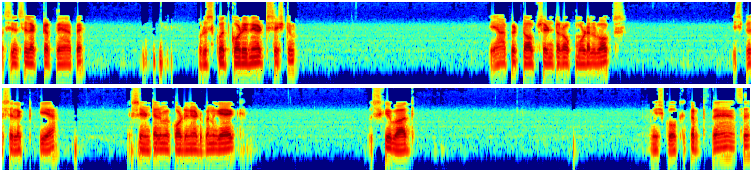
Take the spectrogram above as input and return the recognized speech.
machine select करते हैं यहाँ पे। और उसके बाद कोऑर्डिनेट सिस्टम यहाँ पे top centre of model box इस पर सेलेक्ट किया। सेंटर में कोऑर्डिनेट बन गया एक। उसके बाद इसको ओके कर देते हैं ऐसे।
